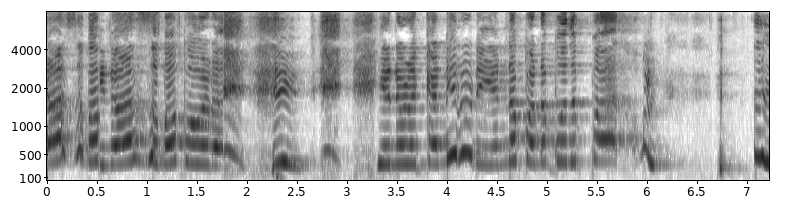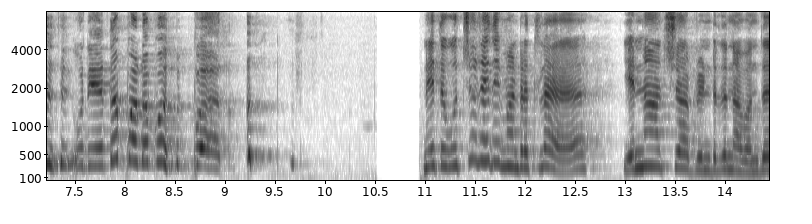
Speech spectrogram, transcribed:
நாசமா நாசமா போவடா. என்னோட கண்ணீரோட நீ என்ன பண்ண போது பார் உன்னை என்ன பண்ண போது பார் நேற்று உச்ச நீதிமன்றத்தில் என்னாச்சு அப்படின்றத அப்படின்றது நான் வந்து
